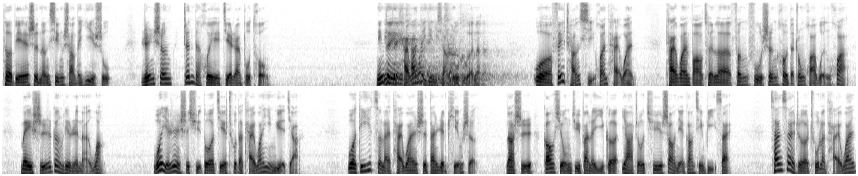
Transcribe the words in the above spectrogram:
特别是能欣赏的艺术，人生真的会截然不同。您对台湾的印象如何呢？我非常喜欢台湾，台湾保存了丰富深厚的中华文化，美食更令人难忘。我也认识许多杰出的台湾音乐家。我第一次来台湾是担任评审，那时高雄举办了一个亚洲区少年钢琴比赛，参赛者除了台湾，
